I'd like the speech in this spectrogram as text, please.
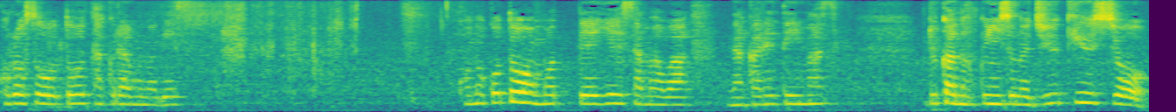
殺そうと企むのです。このことを思ってイエス様は泣かれています。ルカの福音書の19章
